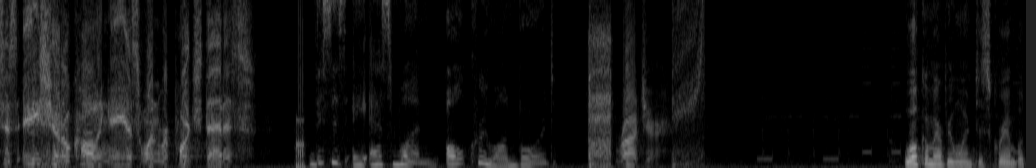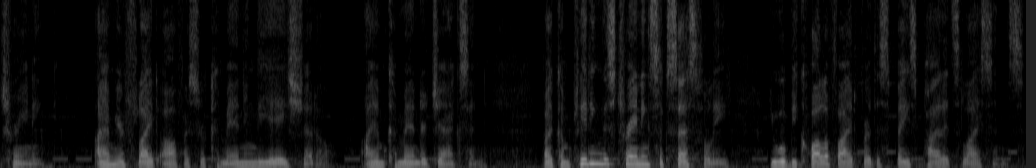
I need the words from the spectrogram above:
This is A Shuttle calling AS-1 report status. This is AS-1. All crew on board. Roger. Welcome everyone to Scramble Training. I am your flight officer commanding the A Shuttle. I am Commander Jackson. By completing this training successfully, you will be qualified for the space pilot's license.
